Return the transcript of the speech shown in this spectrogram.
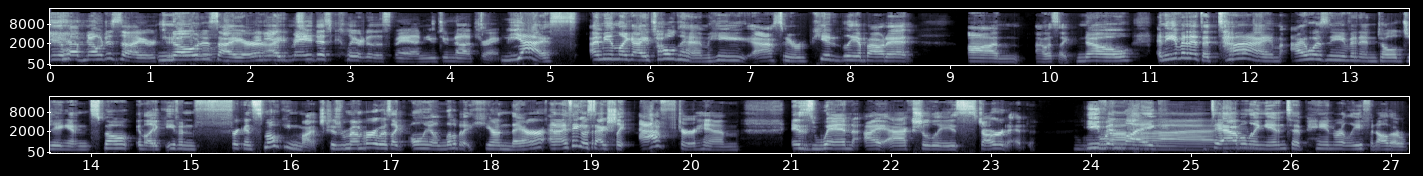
You have no desire to. No desire. And I made this clear to this man. You do not drink. Yes. I mean, like I told him, he asked me repeatedly about it. Um, I was like, no. And even at the time, I wasn't even indulging in smoke, like even freaking smoking much. Cause remember, it was like only a little bit here and there. And I think it was actually after him is when I actually started Even, like, dabbling into pain relief and other,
